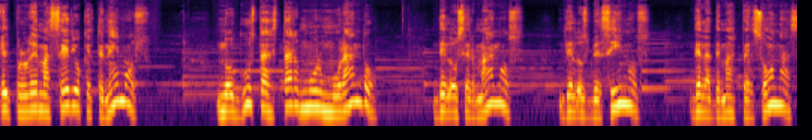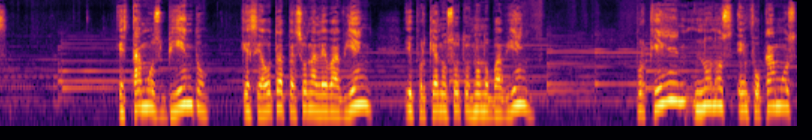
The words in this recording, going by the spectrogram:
el problema serio que tenemos. Nos gusta estar murmurando de los hermanos, de los vecinos, de las demás personas. Estamos viendo que si a otra persona le va bien y por qué a nosotros no nos va bien. ¿Por qué no nos enfocamos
